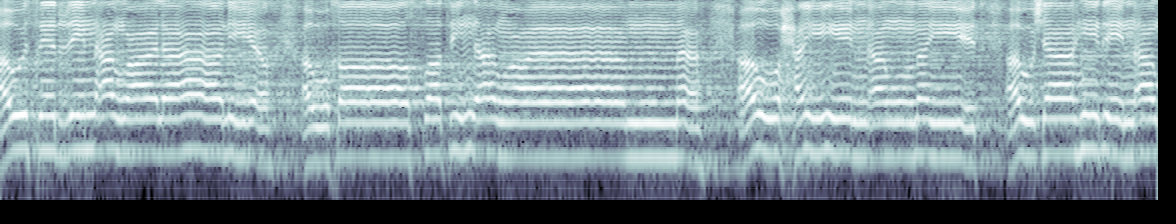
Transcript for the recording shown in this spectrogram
أو سر أو علانية أو خاصة أو عامة أو حي أو ميت أو شاهد أو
